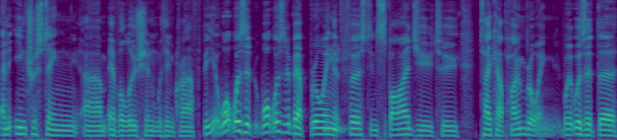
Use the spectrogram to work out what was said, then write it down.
an interesting um, evolution within craft beer. What was it? What was it about brewing that first inspired you to take up home brewing? Was it the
